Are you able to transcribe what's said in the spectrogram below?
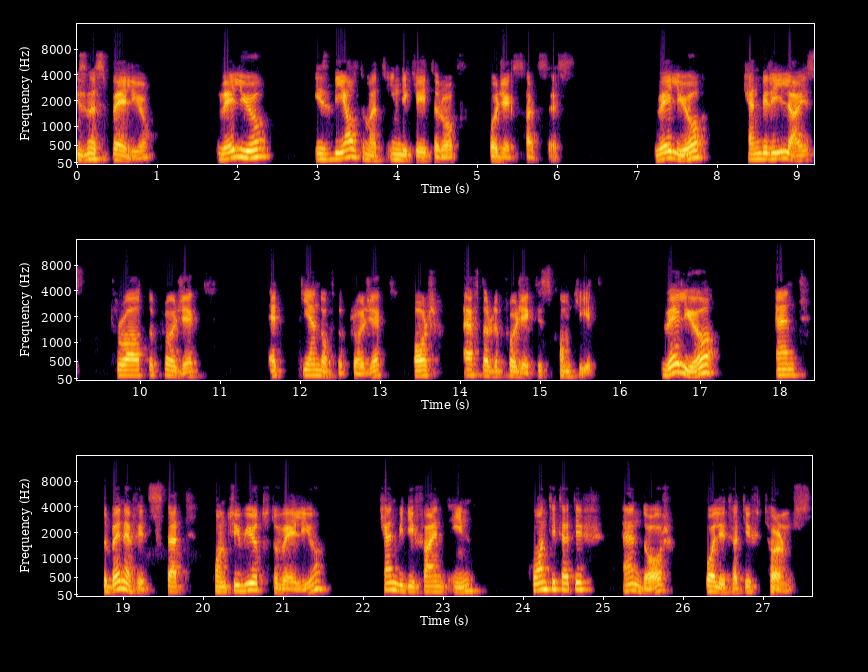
business value. Value is the ultimate indicator of project success. Value can be realized throughout the project, at the end of the project, or after the project is complete. Value and the benefits that contribute to value can be defined in quantitative and or qualitative terms.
